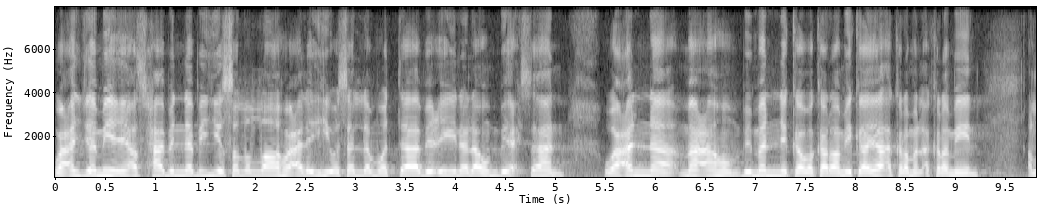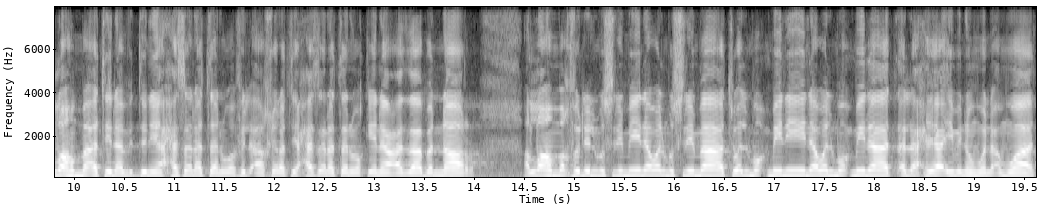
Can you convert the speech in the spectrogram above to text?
وعن جميع أصحاب النبي صلى الله عليه وسلم والتابعين لهم بإحسان وعنا معهم بمنك وكرمك يا أكرم الأكرمين. اللهم أتنا في الدنيا حسنة وفي الآخرة حسنة وقنا عذاب النار. اللهم اغفر للمسلمين والمسلمات والمؤمنين والمؤمنات الأحياء منهم والأموات.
